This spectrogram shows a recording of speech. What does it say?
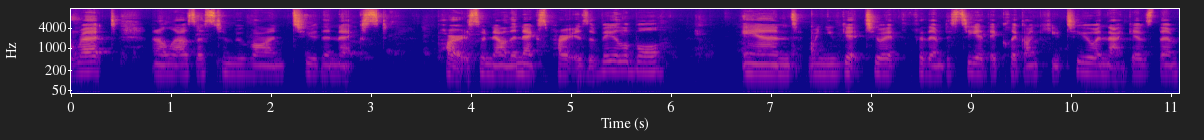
correct and allows us to move on to the next part. So now the next part is available. And when you get to it for them to see it, they click on Q2 and that gives them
